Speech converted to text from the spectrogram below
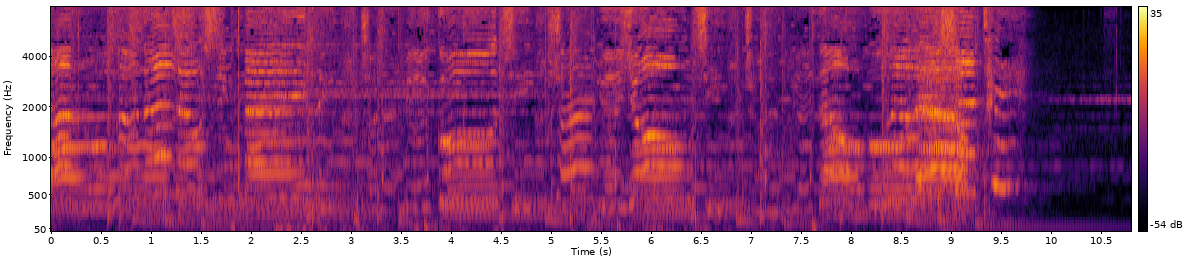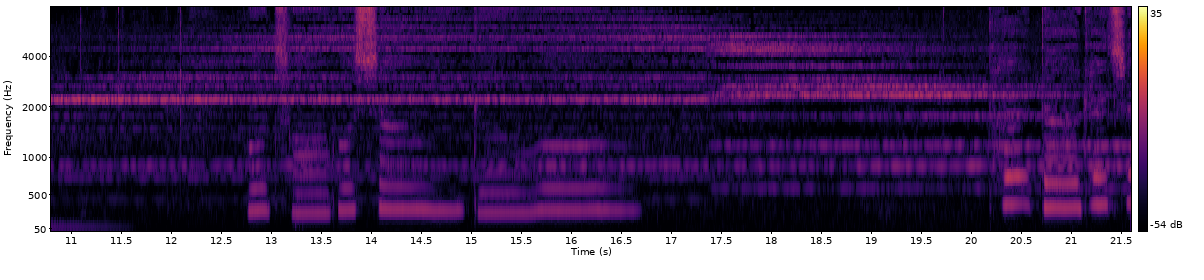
散落了的流星，美丽穿越孤寂，穿越拥挤，穿越到不了身体。我错过上一个我，他打开这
